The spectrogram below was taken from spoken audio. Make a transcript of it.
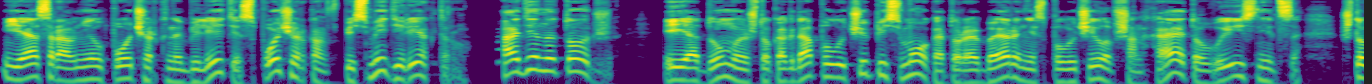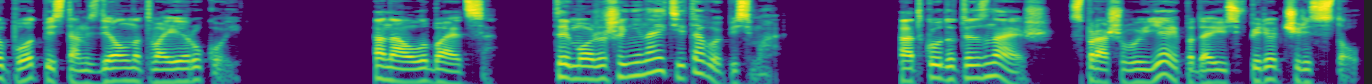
Я сравнил почерк на билете с почерком в письме директору. Один и тот же. И я думаю, что когда получу письмо, которое Беронис получила в Шанхае, то выяснится, что подпись там сделана твоей рукой». Она улыбается. «Ты можешь и не найти того письма». «Откуда ты знаешь?» – спрашиваю я и подаюсь вперед через стол.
